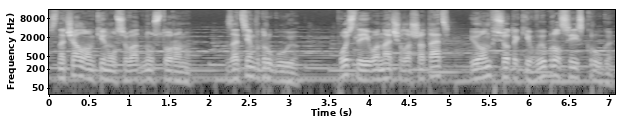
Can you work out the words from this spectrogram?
Сначала он кинулся в одну сторону, затем в другую. После его начало шатать, и он все-таки выбрался из круга.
